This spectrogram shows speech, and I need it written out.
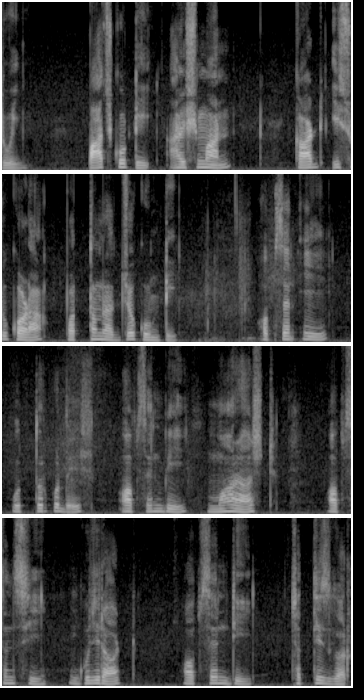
দুই। পাঁচ কোটি আয়ুষ্মান কার্ড ইস্যু করা প্রথম রাজ্য কোনটি? Option A Uttar Pradesh option B, Maharashtra. Option C, Gujarat. Option D, Chhattisgarh.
